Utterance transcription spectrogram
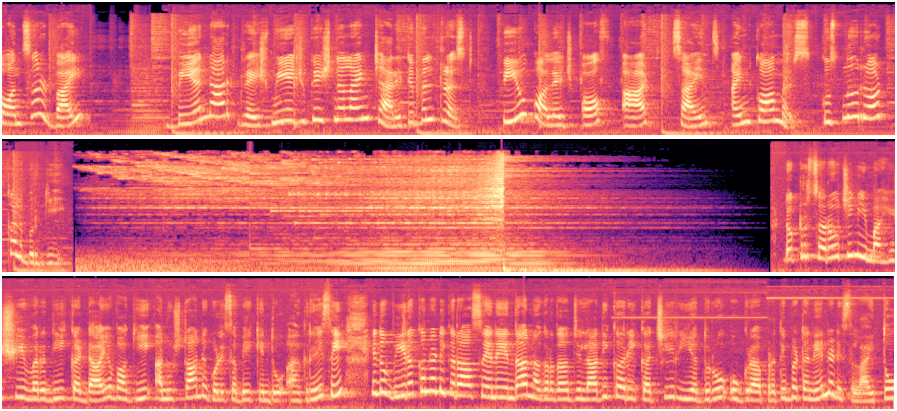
Sponsored by BNR Reshmi educational and charitable trust P U college of art science and commerce Kusnoor road Kalaburagi doctor Sarojini Mahishi ವರದಿ ಕಡ್ಡಾಯವಾಗಿ ಅನುಷ್ಠಾನಗೊಳಿಸಬೇಕೆಂದು ಆಗ್ರಹಿಸಿ ಇಂದು ವೀರಕನ್ನಡಿಗರ ಸೇನೆಯಿಂದ ನಗರದ ಜಿಲ್ಲಾಧಿಕಾರಿ ಕಚೇರಿ ಎದುರು ಉಗ್ರ ಪ್ರತಿಭಟನೆ ನಡೆಸಲಾಯಿತು.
